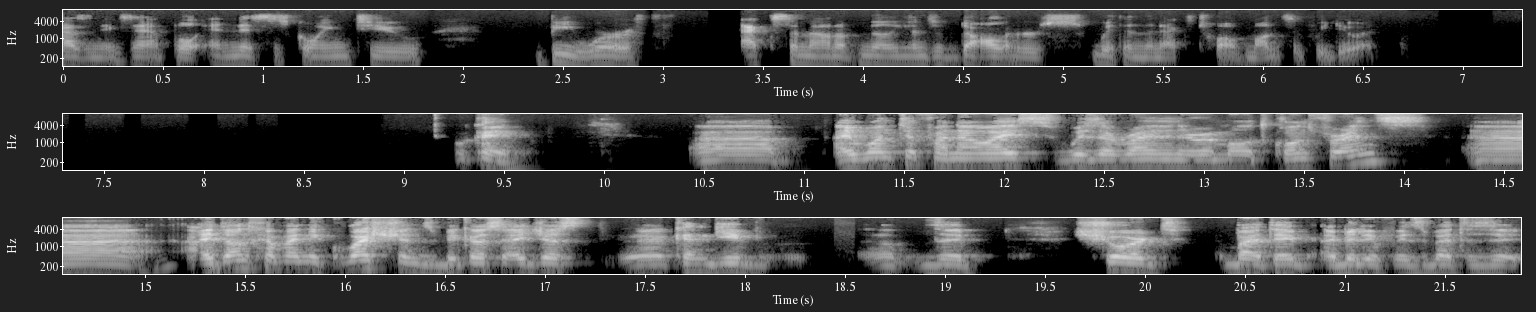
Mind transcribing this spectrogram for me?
as an example. And this is going to be worth X amount of millions of dollars within the next 12 months if we do it. Okay. Uh, I want to finalize with a running remote conference. Uh, I don't have any questions because I just uh, can give uh, the short, but I, I believe it's better that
